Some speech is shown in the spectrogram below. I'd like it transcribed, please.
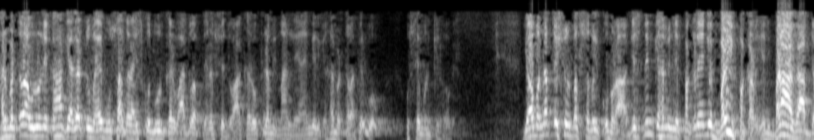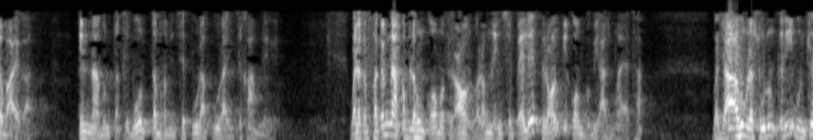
ہر مرتبہ انہوں نے کہا کہ اگر تم اے موسا ذرا اس کو دور کروا دو، اپنے رب سے دعا کرو، پھر ہم ایمان لے آئیں گے، لیکن ہر مرتبہ پھر وہ اس سے منکر ہو گئے۔ یوم نبتش المقصد القبرا جس دن کے ہم انہیں پکڑیں گے، بڑی پکڑ یعنی بڑا عذاب جب آئے گا۔ ان نامنتخمون تب ہم ان سے پورا پورا انتقام لیں گے۔ ولکن فتنہ قبل ہوں قوم و فرعون، اور ہم نے ان سے پہلے فرعون کی قوم کو بھی آزمایا تھا۔ وجاہم رسول کریم ان کے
